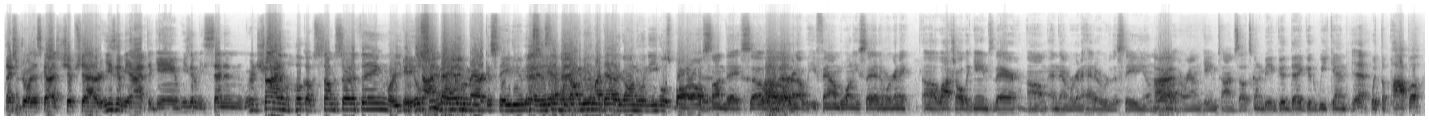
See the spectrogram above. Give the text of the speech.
thanks for joining us, guys. Chip Chatter. He's gonna be at the game. He's gonna be sending. We're gonna try and hook up some sort of thing where you Yeah, can you'll see Bank of. America Stadium. Yeah, Yeah, see yeah we're going, me and my dad are going to an Eagles bar all Sunday. So uh, Okay. we're gonna, he found one, he said, and we're going to uh, watch all the games there. Um, and then we're going to head over to the stadium uh, right. around game time. So it's going to be a good day, good weekend Yeah. with the Papa.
